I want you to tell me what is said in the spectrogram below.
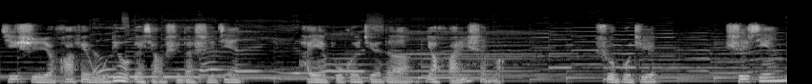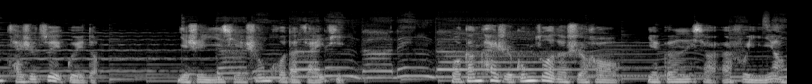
即使花费五六个小时的时间，他也不会觉得要还什么。殊不知，时间才是最贵的，也是一切生活的载体。我刚开始工作的时候，也跟小 F 一样，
